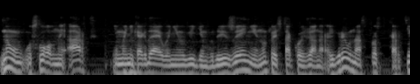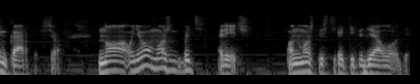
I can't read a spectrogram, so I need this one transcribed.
ну, условный арт, и мы никогда его не увидим в движении. Ну, то есть такой жанр игры у нас просто картинка, арт и все. Но у него может быть речь. Он может вести какие-то диалоги.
